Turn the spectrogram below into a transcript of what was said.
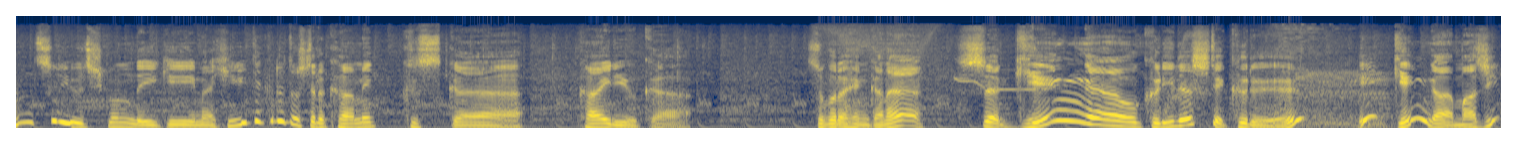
んつり打ち込んでいき。まあ引いてくるとしたらカメックスか海流か。そこら辺かな。さあゲンガーを繰り出してくる。えゲンガーマジ？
